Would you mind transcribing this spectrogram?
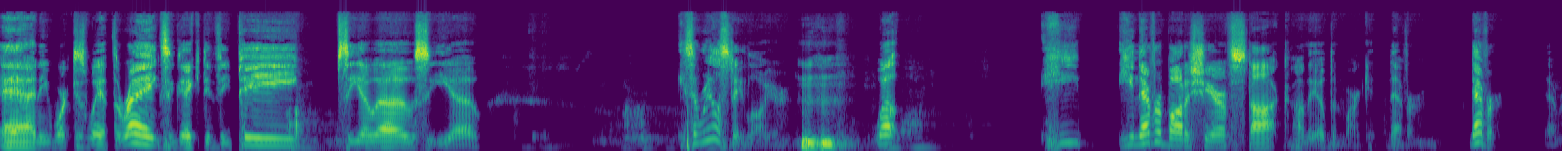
and he worked his way up the ranks: executive VP, COO, CEO. He's a real estate lawyer. hmm Well, he he never bought a share of stock on the open market. Never. Never. Never.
